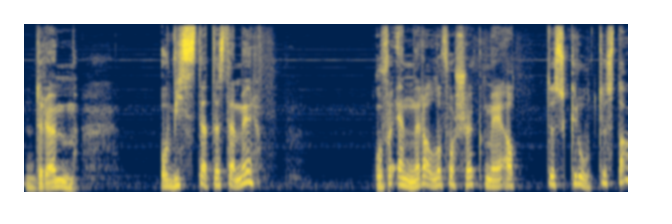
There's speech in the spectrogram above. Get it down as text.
drøm. Og hvis dette stemmer, hvorfor ender alle forsøk med at det skrotes da?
